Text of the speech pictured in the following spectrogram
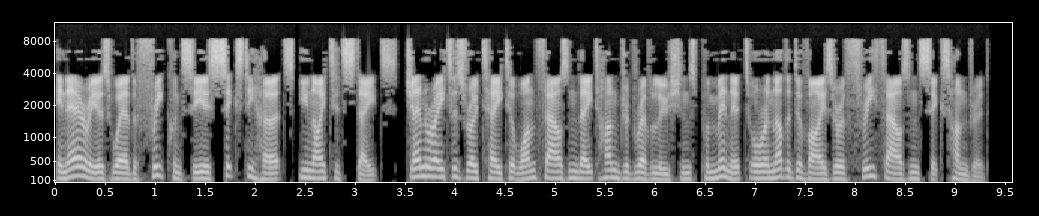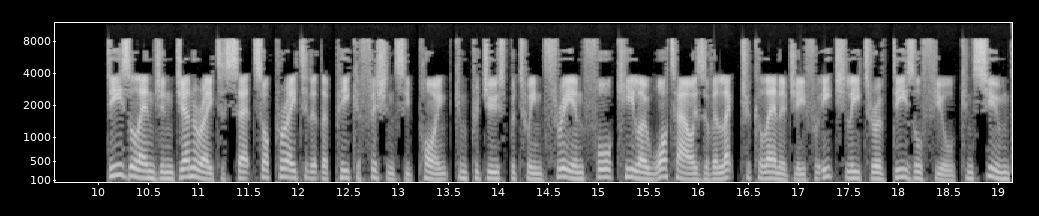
In areas where the frequency is 60 Hz United States, generators rotate at 1,800 revolutions per minute or another divisor of 3,600. Diesel engine generator sets operated at their peak efficiency point can produce between 3 and 4 kWh of electrical energy for each liter of diesel fuel consumed,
